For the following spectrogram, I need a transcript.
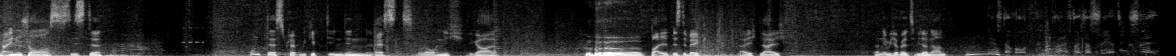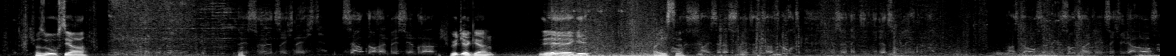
keine Chance, siehste. Und Deathtrap gibt ihnen den Rest. Oder auch nicht. Egal. Bald bist du weg. Gleich, gleich. Dann nehme ich aber jetzt wieder eine an. Er versuch's ja. Es rührt sich nicht. Zerrt noch ein bisschen dran. Ich würde ja gern. Yeah, geh. Scheiße. Scheiße, das Schwert ist verflucht. Es erweckt ihn wieder zum Leben. Passt auf, seine Gesundheit lädt sich wieder auf.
